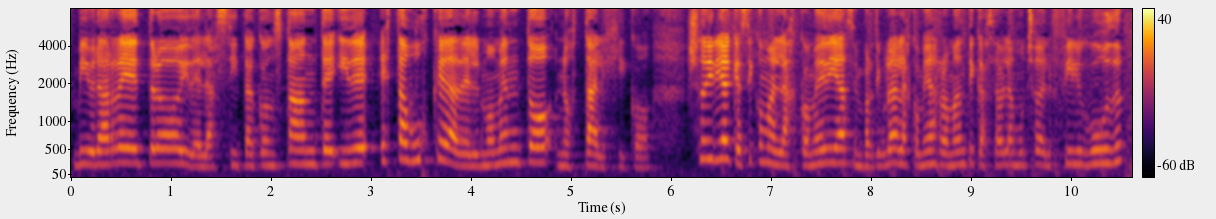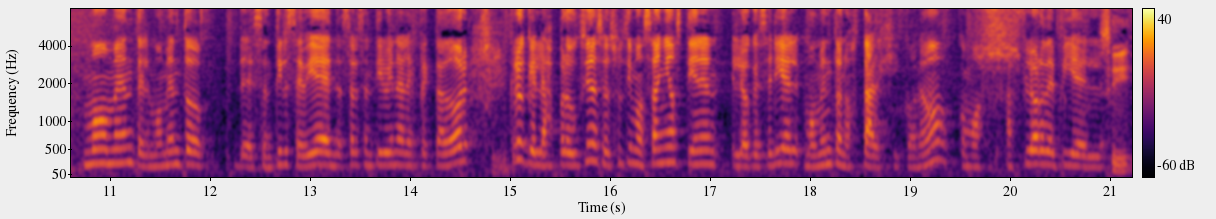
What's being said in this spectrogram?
vibra retro y de la cita constante y de esta búsqueda del momento nostálgico. Yo diría que así como en las comedias, en particular en las comedias románticas, se habla mucho del feel good moment, el momento de sentirse bien, de hacer sentir bien al espectador. Sí. Creo que las producciones en los últimos años tienen lo que sería el momento nostálgico, ¿no? Como a, a flor de piel. Sí,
